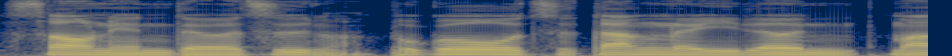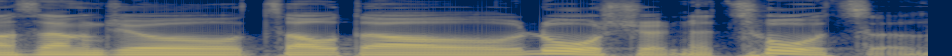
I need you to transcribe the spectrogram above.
少年得志嘛。不过只当了一任，马上就遭到落选的挫折。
